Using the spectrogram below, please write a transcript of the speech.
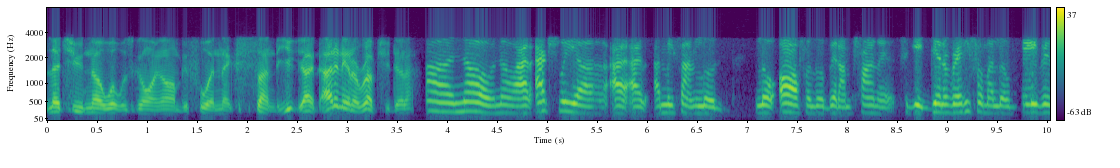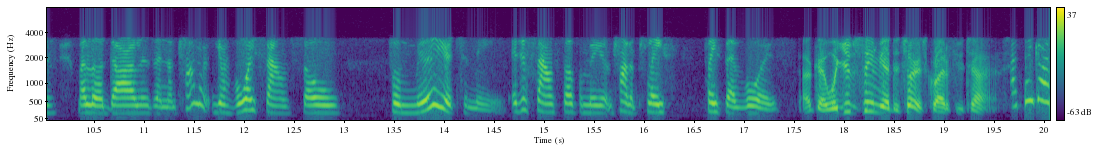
let you know what was going on before next Sunday. You, I, I didn't interrupt you, did I? Uh, no, no. I actually, uh, I, I, I may sound a little, little off a little bit. I'm trying to to get dinner ready for my little babies, my little darlings, and I'm trying to. Your voice sounds so familiar to me. It just sounds so familiar. I'm trying to place place that voice. Okay. Well, you've seen me at the church quite a few times. I think I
